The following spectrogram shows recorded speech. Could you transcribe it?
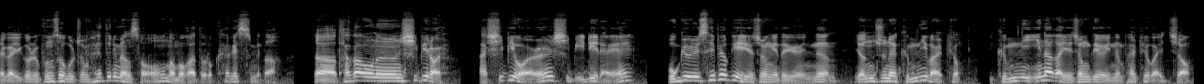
제가 이거를 분석을 좀 해드리면서 넘어가도록 하겠습니다. 자, 다가오는 11월, 아 12월 11일에 목요일 새벽에 예정이 되어 있는 연준의 금리 발표, 금리 인하가 예정되어 있는 발표가 있죠.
